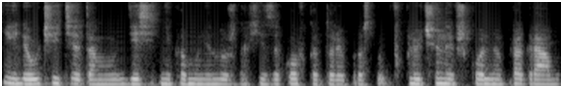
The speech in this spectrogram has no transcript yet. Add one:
или учить там 10 никому не нужных иностранных языков, которые просто включены в школьную программу.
